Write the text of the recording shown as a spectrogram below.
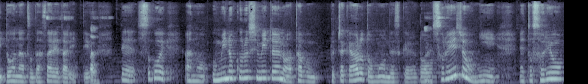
ードーナツ出されたりっていう、はいですごいあの生みの苦しみというのは多分ぶっちゃけあると思うんですけれど、はいそれ以上に、えっと、それを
